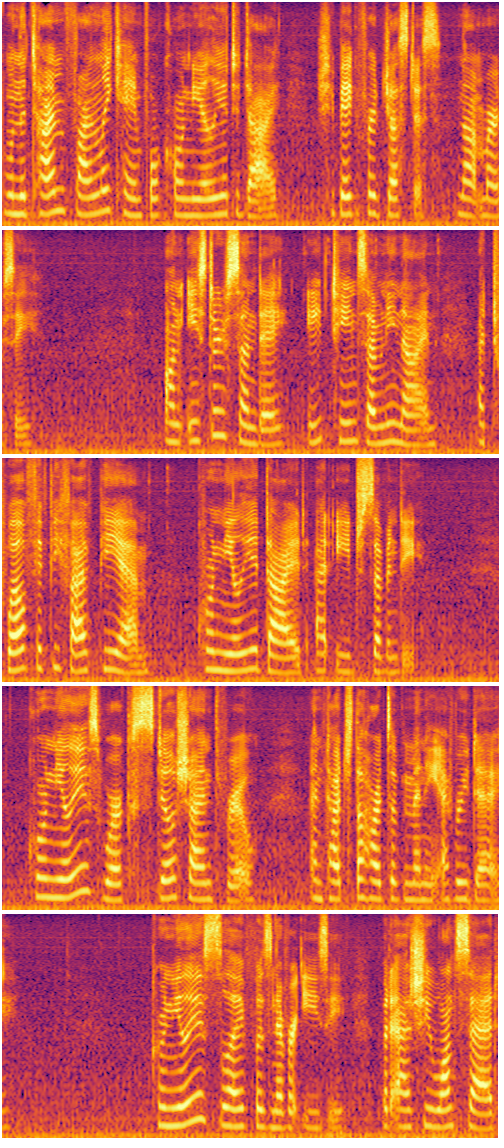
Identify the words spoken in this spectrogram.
When the time finally came for Cornelia to die, she begged for justice, not mercy. On Easter Sunday, 1879, at 12:55 p.m., Cornelia died at age 70. Cornelia's works still shine through and touch the hearts of many every day. Cornelia's life was never easy, but as she once said,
